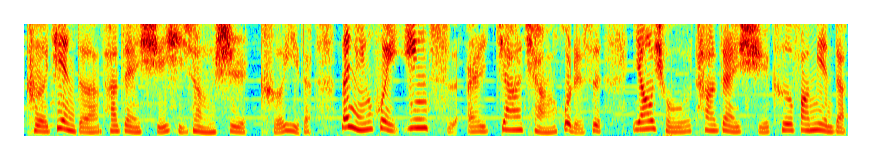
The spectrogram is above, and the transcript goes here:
可见得他在学习上是可以的。那您会因此而加强，或者是要求他在学科方面的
